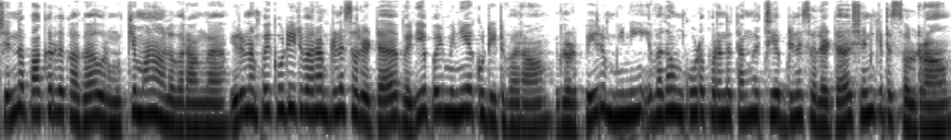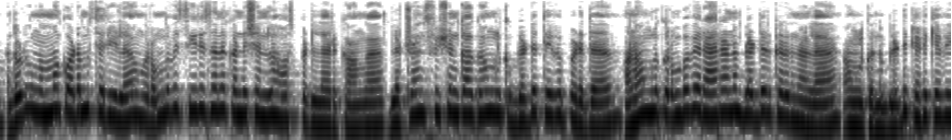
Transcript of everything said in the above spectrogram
ஷென்னை பார்க்கறதுக்காக ஒரு முக்கியமான ஆள் வராங்க. இரு நான் போய் கூட்டிகிட்டு வரேன் அப்படின்னு சொல்லிட்டு வெளியே போய் மினியை கூட்டிகிட்டு வரான். இவளோட பேர் மினி இவ தான் உங்க கூட பிறந்த தங்கச்சி அப்படின்னு சொல்லிட்டு ஷென் கிட்ட சொல்கிறான் அதோட உங்கள் அம்மாவுக்கு உடம்பு சரியில்லை. அவங்க ரொம்பவே சீரியஸான கண்டிஷனில் ஹாஸ்பிட்டலில் இருக்கு இருக்காங்க. பிளட் டிரான்ஸ்ஃபியூஷனுக்காக அவங்களுக்கு பிளட் தேவைப்படுது. ஆனா அவங்களுக்கு ரொம்பவே ரேரான பிளட் இருக்கிறதுனால அவங்களுக்கு அந்த பிளட் கிடைக்கவே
